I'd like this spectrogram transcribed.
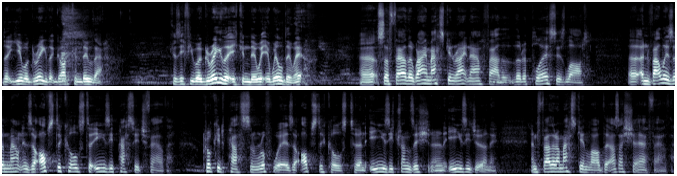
that you agree that God can do that. Because if you agree that He can do it, He will do it. Uh, so, Father, I'm asking right now, Father, that there are places, Lord, uh, and valleys and mountains are obstacles to easy passage, Father. Crooked paths and rough ways are obstacles to an easy transition and an easy journey. And Father, I'm asking, Lord, that as I share, Father,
